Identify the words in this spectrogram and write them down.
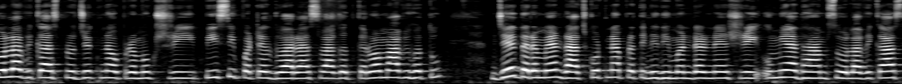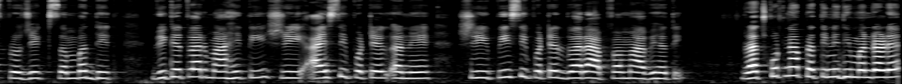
સોલા વિકાસ પ્રોજેક્ટના ઉપપ્રમુખ શ્રી પીસી પટેલ દ્વારા સ્વાગત કરવામાં આવ્યું હતું. જે દરમિયાન રાજકોટના પ્રતિનિધિમંડળને શ્રી ઉમિયાધામ સોલા વિકાસ પ્રોજેક્ટ સંબંધિત વિગતવાર માહિતી શ્રી આઈસી પટેલ અને શ્રી પીસી પટેલ દ્વારા આપવામાં આવી હતી. રાજકોટના પ્રતિનિધિમંડળે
